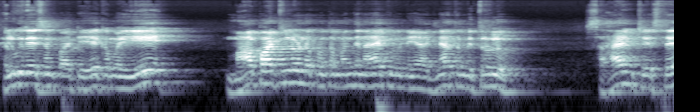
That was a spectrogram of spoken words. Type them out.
తెలుగుదేశం పార్టీ ఏకమయ్యి మా పార్టీలో ఉన్న కొంతమంది నాయకులు నీ అజ్ఞాత మిత్రులు సహాయం చేస్తే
